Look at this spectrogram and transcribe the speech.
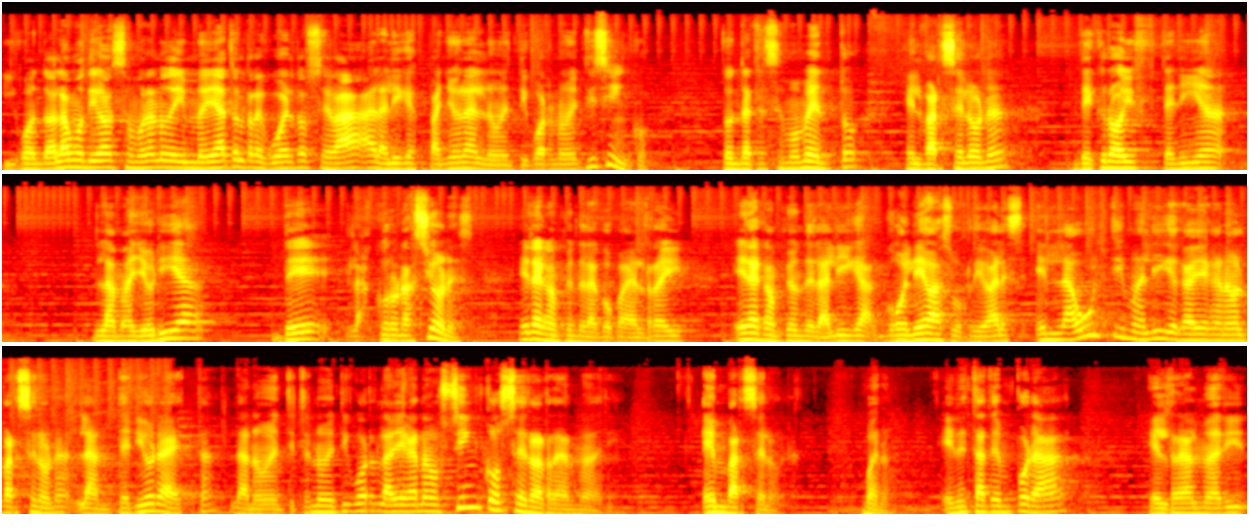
Y cuando hablamos de Iván Zamorano, de inmediato el recuerdo se va a la Liga Española del 94-95, donde hasta ese momento el Barcelona de Cruyff tenía la mayoría de las coronaciones. Era campeón de la Copa del Rey, era campeón de la liga, goleaba a sus rivales. En la última liga que había ganado el Barcelona, la anterior a esta, la 93-94, la había ganado 5-0 al Real Madrid en Barcelona. Bueno, en esta temporada el Real Madrid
